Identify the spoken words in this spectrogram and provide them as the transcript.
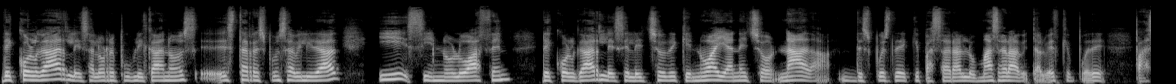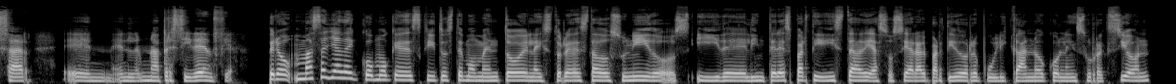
de colgarles a los republicanos esta responsabilidad y, si no lo hacen, de colgarles el hecho de que no hayan hecho nada después de que pasara lo más grave, tal vez que puede pasar en, en una presidencia. Pero más allá de cómo queda escrito este momento en la historia de Estados Unidos y del interés partidista de asociar al Partido Republicano con la insurrección,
